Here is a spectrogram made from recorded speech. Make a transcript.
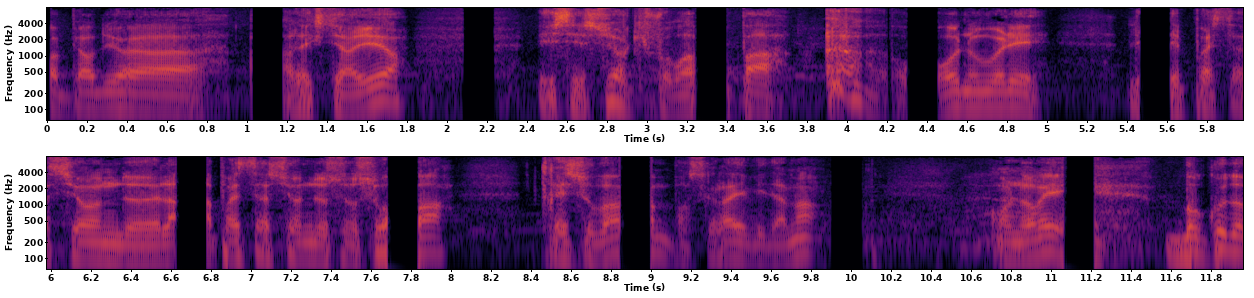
pas perdu à, à l'extérieur. Et c'est sûr qu'il ne faudra pas renouveler les prestations de la prestation de ce soir très souvent, parce que là, évidemment, on aurait beaucoup de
